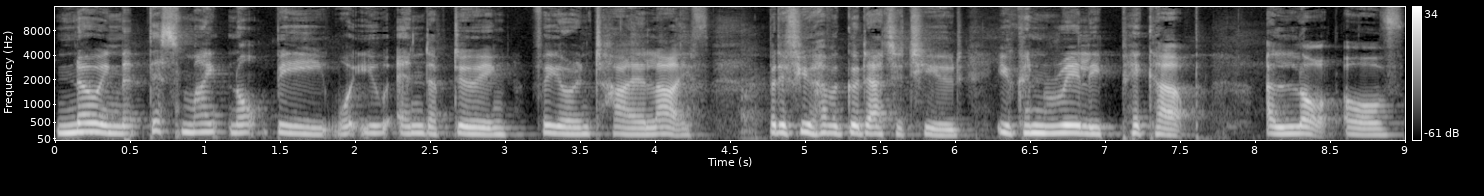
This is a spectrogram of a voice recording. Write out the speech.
knowing that this might not be what you end up doing for your entire life. But if you have a good attitude, you can really pick up a lot of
